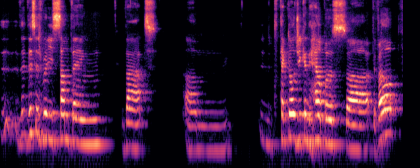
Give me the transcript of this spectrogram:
th this is really something that um, technology can help us uh, develop,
